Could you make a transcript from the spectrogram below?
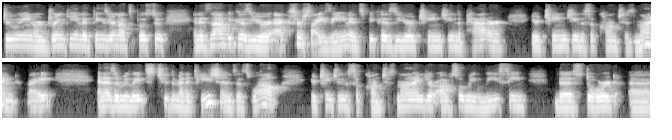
doing or drinking the things you're not supposed to. And it's not because you're exercising, it's because you're changing the pattern, you're changing the subconscious mind, right? And as it relates to the meditations as well, you're changing the subconscious mind. You're also releasing the stored uh,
